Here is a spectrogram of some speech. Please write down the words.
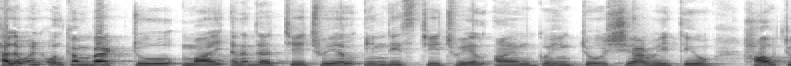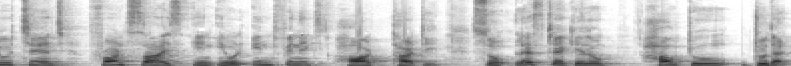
Hello and welcome back to my another tutorial. In this tutorial, I am going to share with you how to change font size in your Infinix Hot 30. So let's take a look how to do that.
